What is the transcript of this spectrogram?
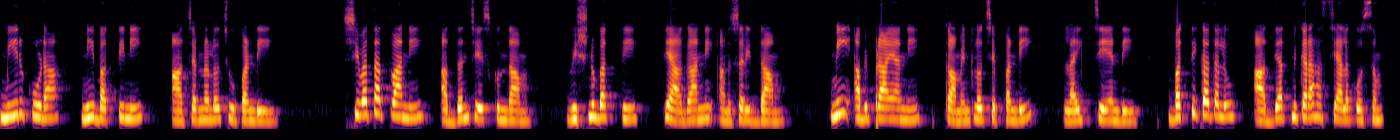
మీరు కూడా మీ భక్తిని ఆచరణలో చూపండి. శివతత్వాన్ని అర్థం చేసుకుందాం. విష్ణు భక్తి త్యాగాన్ని అనుసరిద్దాం. మీ అభిప్రాయాన్ని కామెంట్లో చెప్పండి. లైక్ చేయండి. భక్తి కథలు ఆధ్యాత్మిక రహస్యాల కోసం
